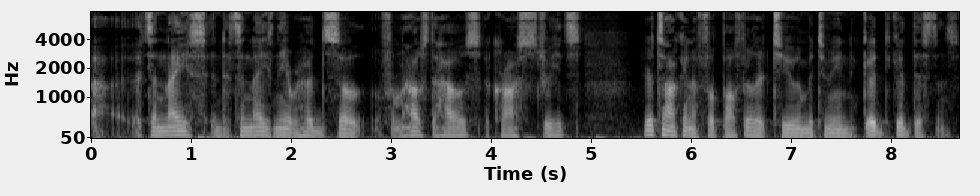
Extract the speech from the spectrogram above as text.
Uh, it's a nice it's a nice neighborhood. So from house to house, across streets, you're talking a football field or two in between. Good good distance.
